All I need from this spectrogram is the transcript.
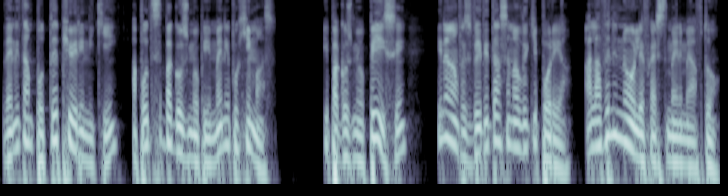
δεν ήταν ποτέ πιο ειρηνική από ό,τι στην παγκοσμιοποιημένη εποχή μας. Η παγκοσμιοποίηση είναι αναμφισβήτητα σε αναδοκή πορεία, αλλά δεν είναι όλοι ευχαριστημένοι με αυτό.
